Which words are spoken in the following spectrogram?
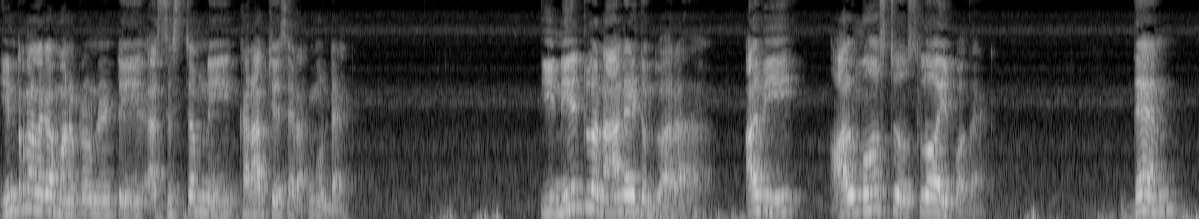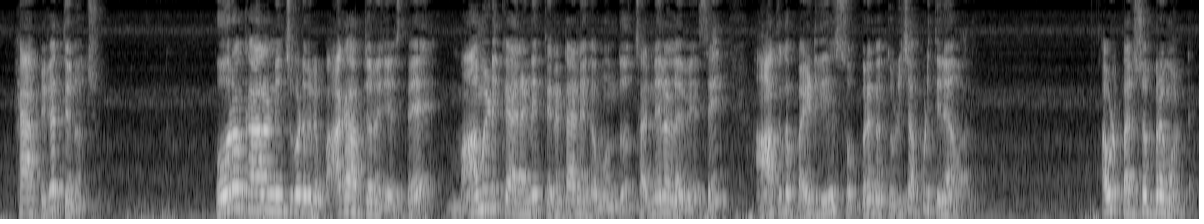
ఇంటర్నల్గా మనకున్నటువంటి ఆ సిస్టమ్ని ఖరాబ్ చేసే రకంగా ఉంటాయి. ఈ నీటిలో నానేయటం ద్వారా అవి ఆల్మోస్ట్ స్లో అయిపోతాయట. దెన్ హ్యాపీగా తినొచ్చు. పూర్వకాలం నుంచి కూడా మీరు బాగా అబ్జర్వ్ చేస్తే మామిడికాయలని తినటానికి ముందు చన్నీళ్ళలో వేసి ఆతతో బయట తీసి శుభ్రంగా తుడిచి అప్పుడు తినేవారు. అప్పుడు పరిశుభ్రంగా ఉంటాయి.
